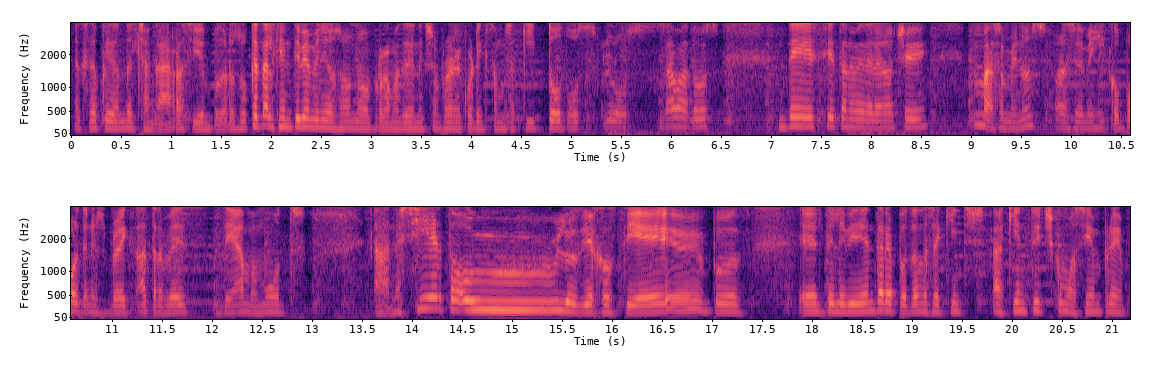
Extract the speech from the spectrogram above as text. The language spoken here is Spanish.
Que estar cuidando el changarro así bien poderoso. ¿Qué tal, gente? Bienvenidos a un nuevo programa de The Next One Recording. Estamos aquí todos los sábados de 7 a 9 de la noche. Más o menos. Ahora Ciudad de México por The Next Break a través de Amamut. Ah, no es cierto. Los viejos tiempos. El televidente reportándose aquí, aquí en Twitch como siempre.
